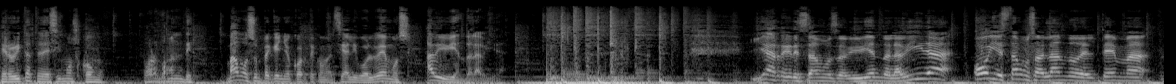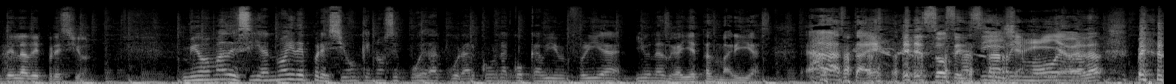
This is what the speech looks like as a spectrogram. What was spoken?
Pero ahorita te decimos cómo, por dónde. Vamos a un pequeño corte comercial y volvemos a Viviendo la Vida. Ya regresamos a Viviendo la Vida. Hoy estamos hablando del tema de la depresión. Mi mamá decía, no hay depresión que no se pueda curar con una coca bien fría y unas galletas marías. Hasta eso sencilla, ella. ¿verdad? Pero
